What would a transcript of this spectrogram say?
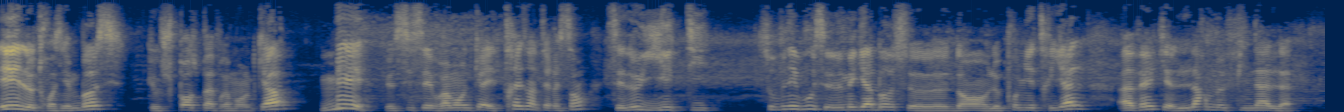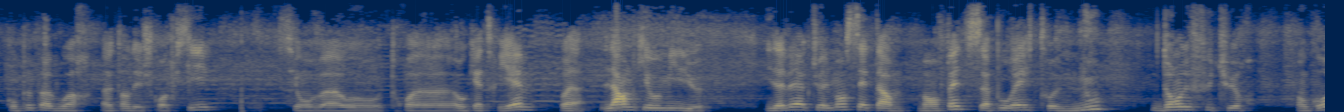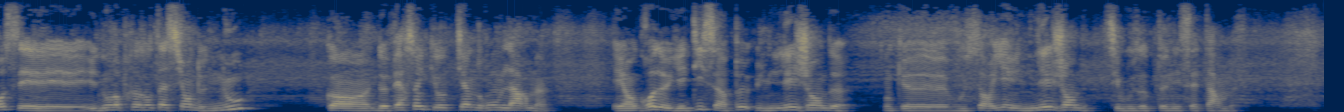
Et le troisième boss, que je pense pas vraiment le cas, mais que si c'est vraiment le cas est très intéressant, c'est le Yeti. Souvenez-vous, c'est le méga boss euh, dans le premier trial avec l'arme finale qu'on peut pas voir. Attendez, je crois que si, si on va au 3, au quatrième, voilà, l'arme qui est au milieu. Il avait actuellement cette arme. Bah en fait, ça pourrait être nous dans le futur. En gros, c'est une représentation de nous quand de personnes qui obtiendront l'arme. Et en gros, le Yeti, c'est un peu une légende. Donc, euh, vous seriez une légende si vous obtenez cette arme.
